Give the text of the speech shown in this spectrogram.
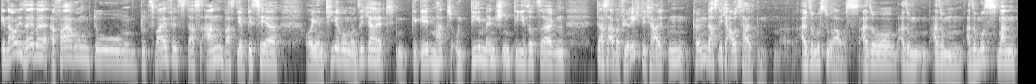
Genau dieselbe Erfahrung, du, du zweifelst das an, was dir bisher Orientierung und Sicherheit gegeben hat und die Menschen, die sozusagen das aber für richtig halten, können das nicht aushalten. Also musst du raus. Also, also, also, also muss, man,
